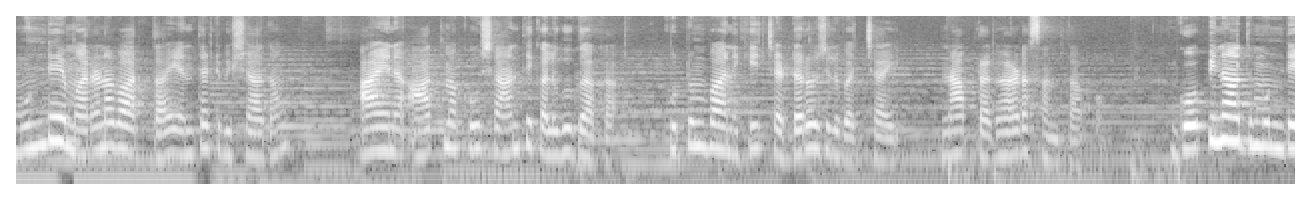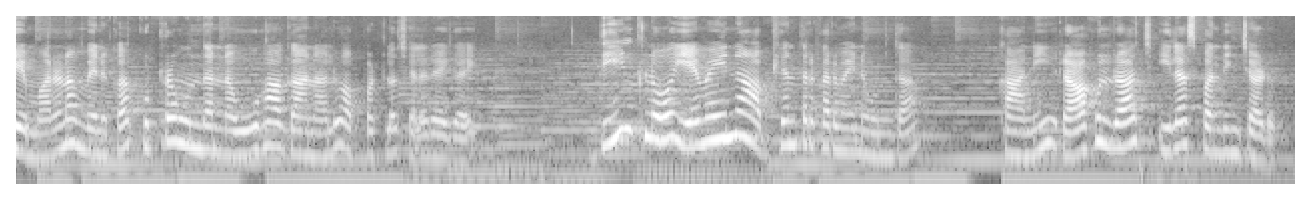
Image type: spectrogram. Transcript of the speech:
ముండే మరణ వార్త ఎంతటి విషాదం? ఆయన ఆత్మకు శాంతి కలుగుగాక కుటుంబానికి చెడ్డ రోజులు వచ్చాయి. నా ప్రగాఢ సంతాపం. గోపినాథ్ ముండే మరణం వెనుక కుట్ర ఉందన్న ఊహాగానాలు అప్పట్లో చెలరేగాయి. దీంట్లో ఏమైనా అభ్యంతరకరమైన ఉందా? కానీ రాహుల్ రాజ్ ఇలా స్పందించాడు.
